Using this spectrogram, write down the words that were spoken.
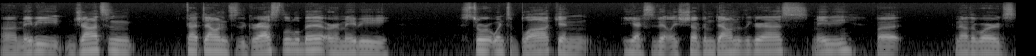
Uh, maybe Johnson got down into the grass a little bit, or maybe Stewart went to block and he accidentally shoved him down to the grass, maybe. But in other words,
